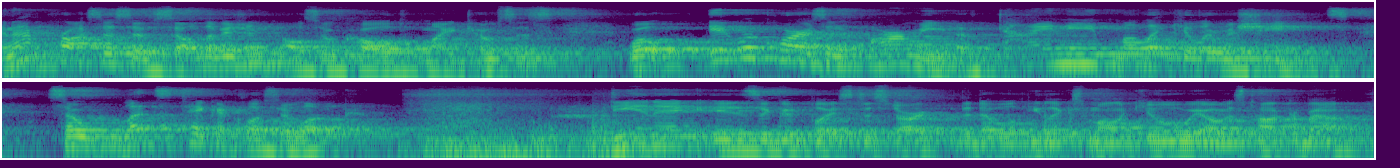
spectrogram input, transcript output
And that process of cell division, also called mitosis, well, it requires an army of tiny molecular machines. So let's take a closer look. DNA is a good place to start, the double helix molecule we always talk about.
